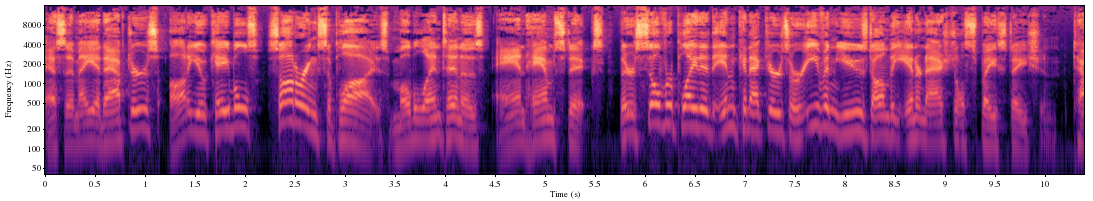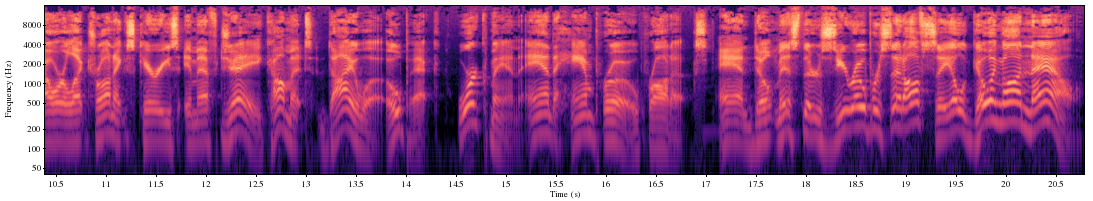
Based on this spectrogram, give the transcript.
SMA adapters, audio cables, soldering supplies, mobile antennas, and ham sticks. Their silver plated N connectors are even used on the International Space Station. Tower Electronics carries MFJ, Comet, Daiwa, OPEK. Workman, and Ham Pro products. And don't miss their 0% off sale going on now.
